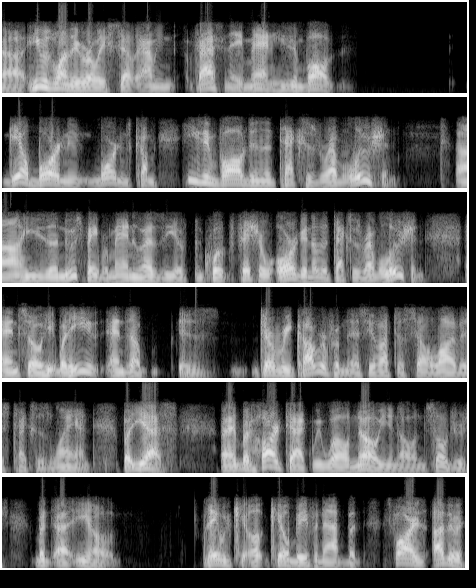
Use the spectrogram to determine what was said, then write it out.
uh, he was one of the early settlers. I mean, fascinating man. He's involved. Gail Borden Borden's coming. He's involved in the Texas Revolution. Uh, he's a newspaper man who has the uh, quote official organ of the Texas Revolution, and so he what he ends up is to recover from this, he'll have to sell a lot of his Texas land. But yes, and but hardtack we well know, you know, and soldiers, but uh, you know, they would kill kill beef and that. But as far as other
